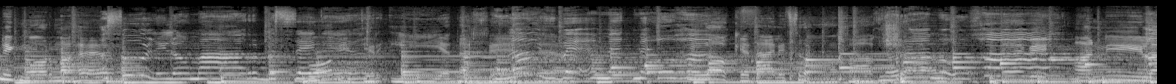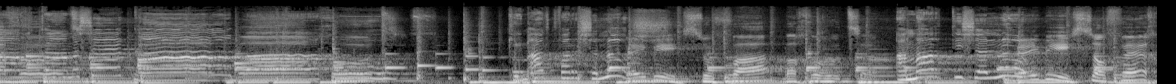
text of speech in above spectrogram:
נגמור מהר. אסור לי לומר בואי בסדר, תראי את אולי הוא החדר. באמת מאוהב, לא כדאי לצרוח נורא עכשיו. מאוחר, בייבי, אני אך כמה לחוץ. שקר בחוץ. כמעט כבר שלוש, בייבי, סופה בחוץ. אמרתי שלא, בייבי, סופך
